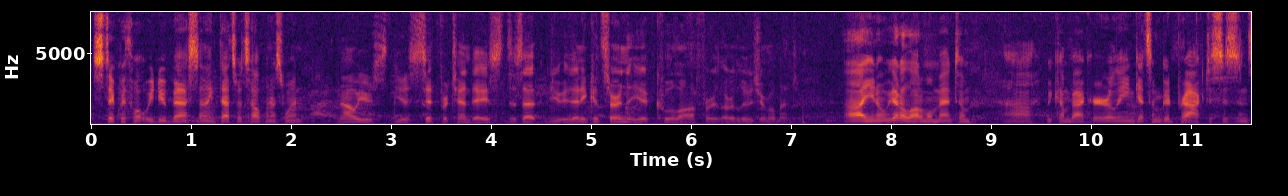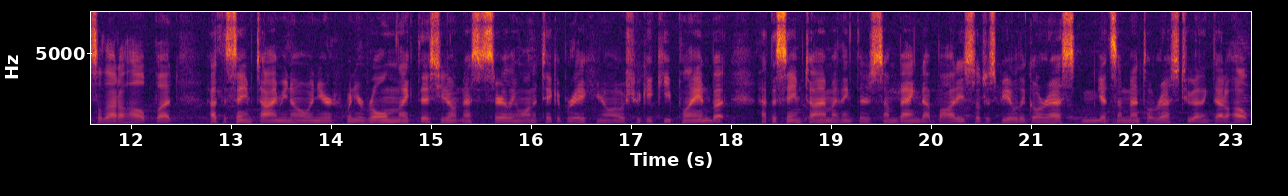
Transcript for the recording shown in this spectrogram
stick with what we do best. I think that's what's helping us win. Now you you sit for 10 days. Does that you any concern that you cool off or, or lose your momentum? Uh, you know, we got a lot of momentum. Uh, we come back early and get some good practices, and so that'll help. But at the same time, you know, when you're when you're rolling like this, you don't necessarily want to take a break. You know, I wish we could keep playing, but at the same time, I think there's some banged up bodies, so just be able to go rest and get some mental rest too. I think that'll help.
